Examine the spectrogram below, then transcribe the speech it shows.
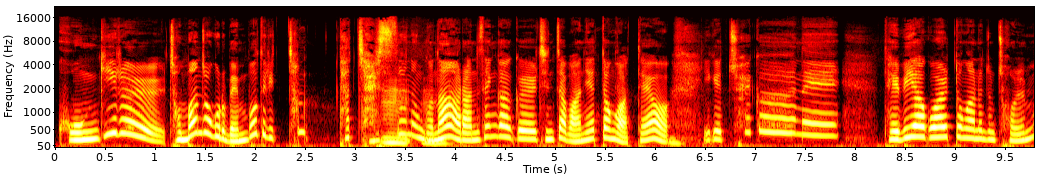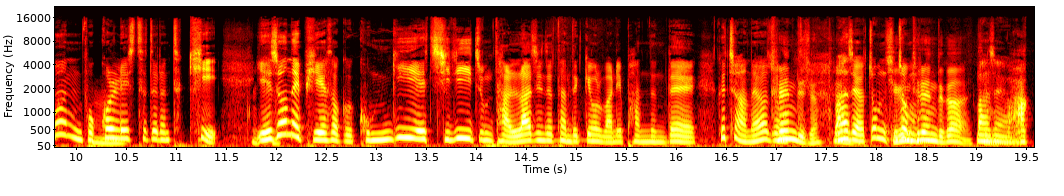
공기를 전반적으로 멤버들이 참 다 잘 음, 쓰는구나, 라는 생각을 진짜 많이 했던 것 같아요. 음. 이게 최근에 데뷔하고 활동하는 좀 젊은 보컬리스트들은 특히 예전에 비해서 그 공기의 질이 좀 달라진 듯한 느낌을 많이 받는데 그렇지 않아요? 좀 트렌드죠. 트렌드. 맞아요. 좀 지금 좀 트렌드가 맞아요. 좀 막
